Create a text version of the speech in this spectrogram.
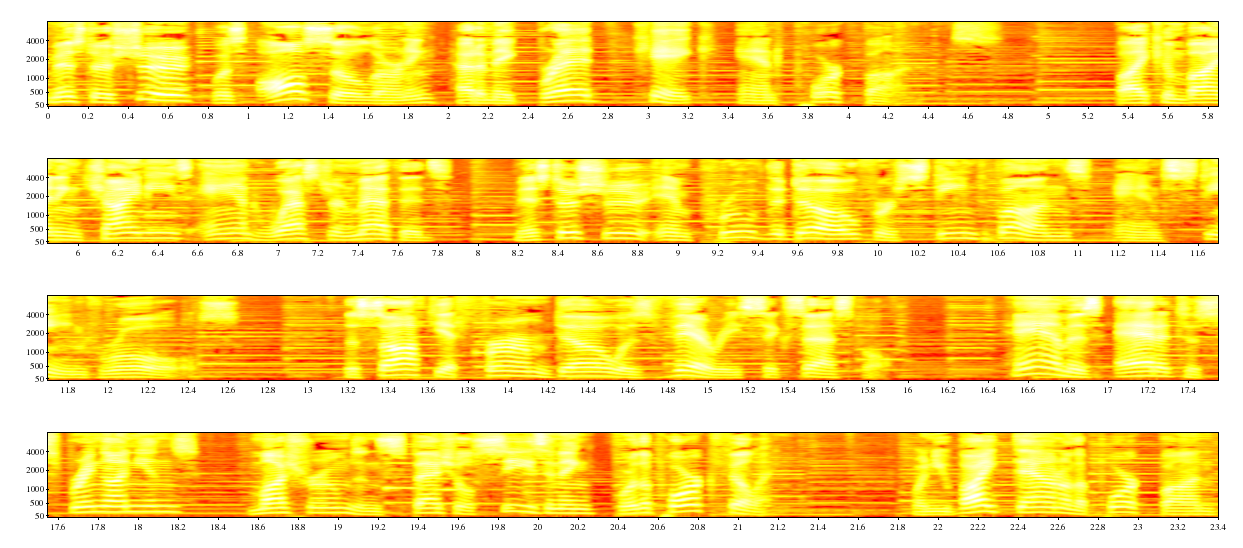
Mr. Shi was also learning how to make bread, cake, and pork buns. By combining Chinese and Western methods, Mr. Shi improved the dough for steamed buns and steamed rolls. The soft yet firm dough was very successful. Ham is added to spring onions, mushrooms, and special seasoning for the pork filling. When you bite down on the pork bun,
